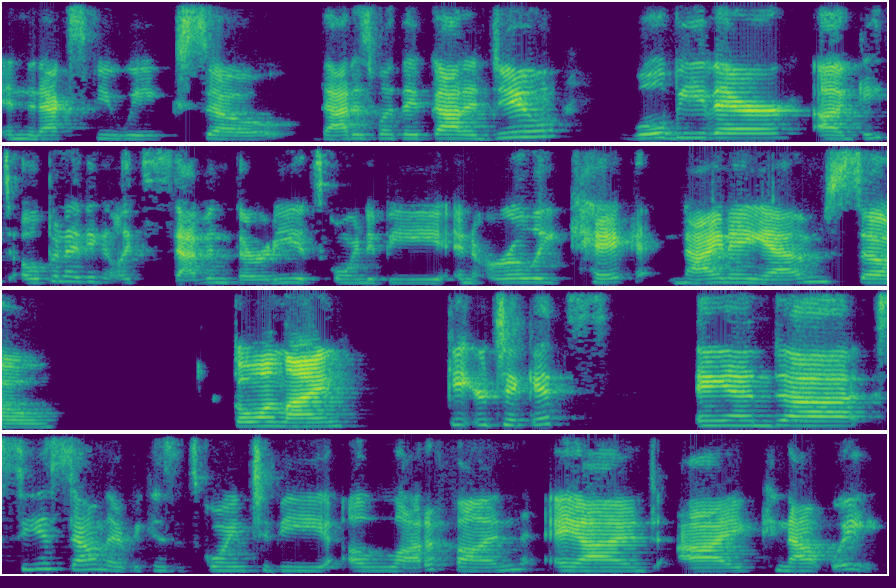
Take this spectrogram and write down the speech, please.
in the next few weeks. So that is what they've got to do. We'll be there. Uh, gates open, I think, at like 7:30. It's going to be an early kick, 9 a.m. So go online, get your tickets and uh, see us down there because it's going to be a lot of fun and I cannot wait.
